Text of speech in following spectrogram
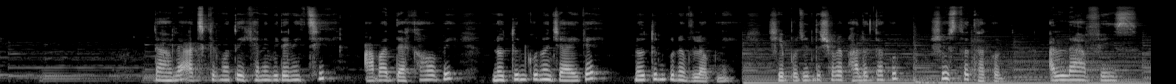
তাহলে আজকের মতো এখানে বিদায় নিচ্ছি। আবার দেখা হবে নতুন কোনো জায়গায়, নতুন কোনো ব্লগ নিয়ে। সে পর্যন্ত সবাই ভালো থাকুন, সুস্থ থাকুন। আল্লাহ হাফিজ।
